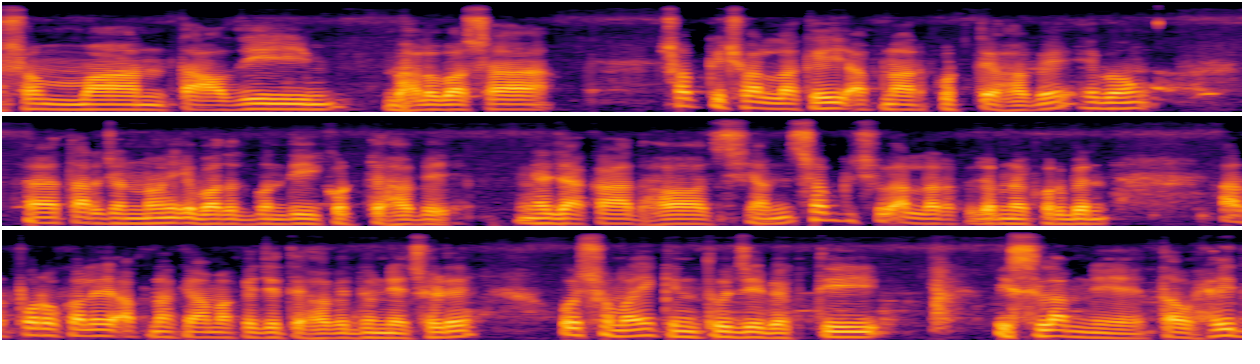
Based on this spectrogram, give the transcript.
সম্মান, তাজিম, ভালোবাসা সব কিছু আল্লাহকেই আপনার করতে হবে এবং তার জন্য ইবাদতবন্দি করতে হবে। জাকাত হজ, সিয়াম সব কিছু আল্লাহর জন্য করবেন। আর পরকালে আপনাকে আমাকে যেতে হবে দুনিয়া ছেড়ে। ওই সময় কিন্তু যে ব্যক্তি ইসলাম নিয়ে, তাওহীদ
